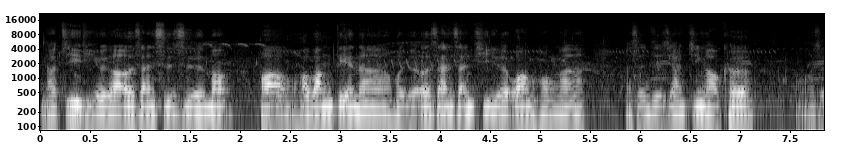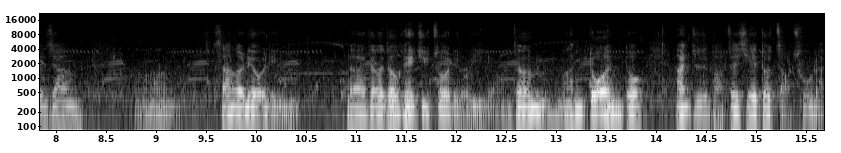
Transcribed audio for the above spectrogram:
然后记忆体有个二三四四茂华华邦电啊，或者二三三七的旺宏啊，啊，甚至像金豪科，或者像嗯。三二六零，呃，这个都可以去做留意哦。这个很多很多，那就是把这些都找出来。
